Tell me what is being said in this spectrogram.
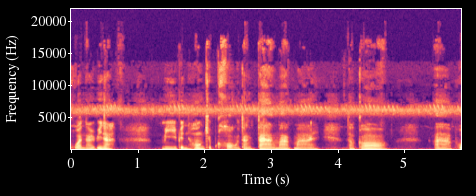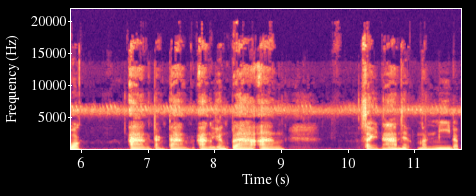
ควรนะพี่นะมีเป็นห้องเก็บของต่างๆมากมาย แล้วก็อ่าพวกอ่างต่างๆ อ่างเลี้ยงปลาอ่างใส่น้ำเนี่ยมันมีแบบ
